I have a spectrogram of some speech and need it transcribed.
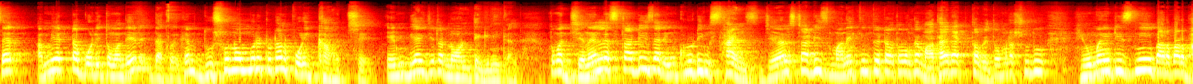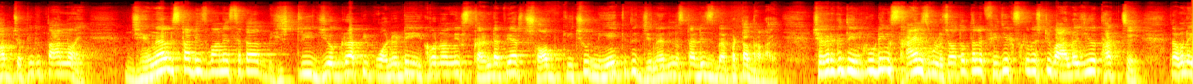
স্যার, আমি একটা বলি তোমাদের, দেখো, এখানে দুশো নম্বরে টোটাল পরীক্ষা হচ্ছে এমবিআই যেটা নন টেকনিক্যাল তোমার জেনারেল স্টাডিজ আর ইনক্লুডিং সায়েন্স জেনারেল স্টাডিজ মানে কিন্তু এটা তোমাকে মাথায় রাখতে হবে। তোমরা শুধু হিউম্যানিটিস নিয়েই বারবার ভাবছ, কিন্তু তা নয়। জেনারেল স্টাডিজ মানে সেটা history geography polity economics current affairs সব কিছু নিয়েই কিন্তু জেনারেল স্টাডিজ ব্যাপারটা দাঁড়ায়। সেখানে কিন্তু ইনক্লুডিং সায়েন্স বলেছে, অর্থাৎ তাহলে ফিজিক্স কেমিস্ট্রি বায়োলজিও থাকছে। তার মানে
